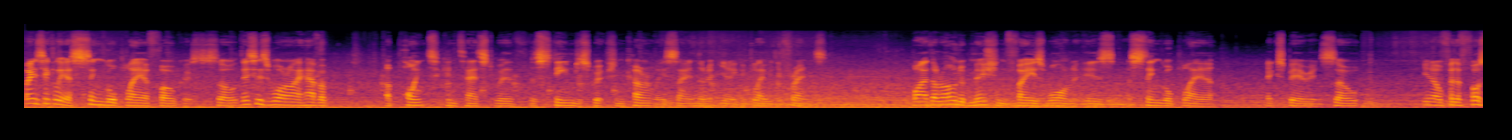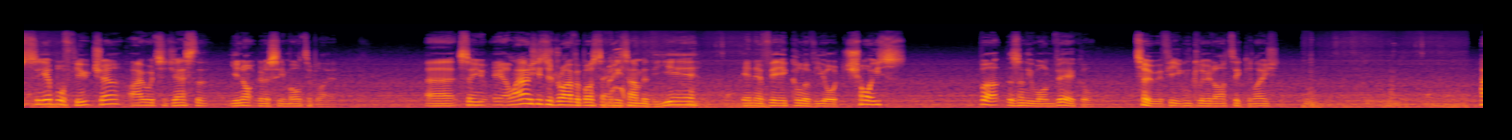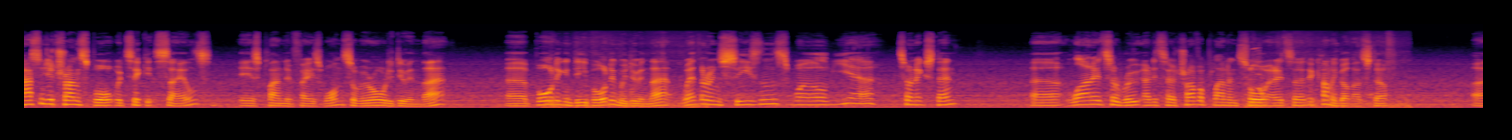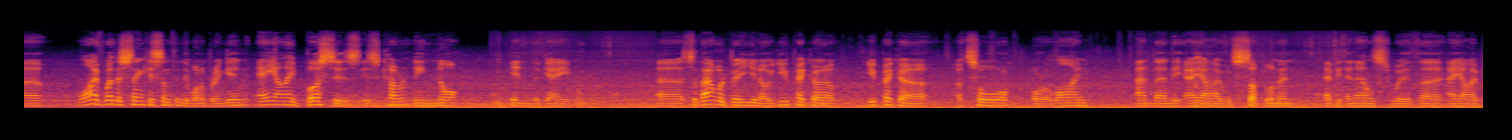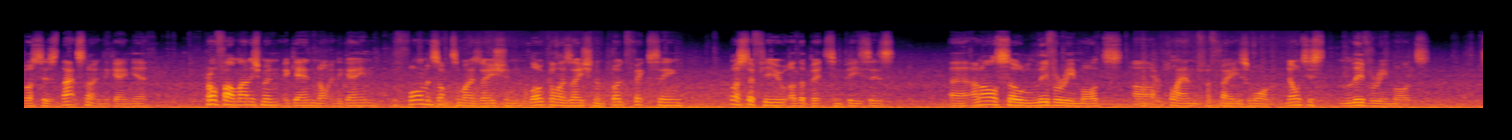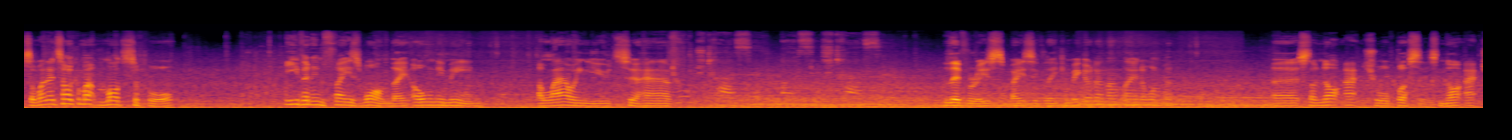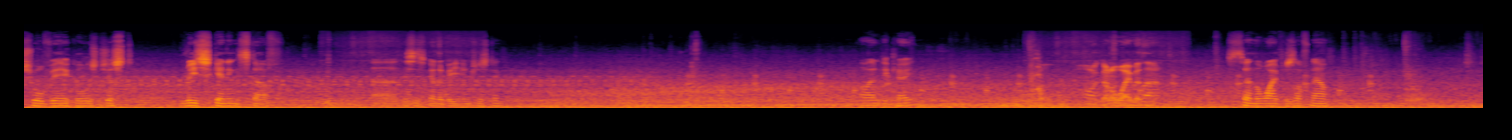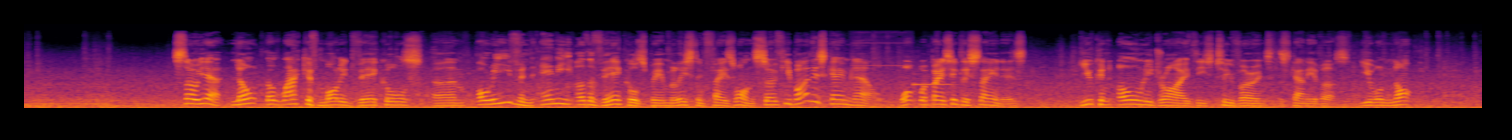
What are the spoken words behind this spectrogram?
basically a single player focus. So this is where I have a, a point to contest with the Steam description currently saying that you know you can play with your friends. By their own admission, phase one is a single player experience. So, you know, for the foreseeable future, I would suggest that you're not going to see multiplayer. Uh, so you, it allows you to drive a bus at any time of the year in a vehicle of your choice, but there's only one vehicle. Two, if you include articulation. Passenger transport with ticket sales is planned in phase one, so we're already doing that. Uh, boarding and deboarding, we're doing that. Weather and seasons, well, yeah, to an extent. Uh, line editor, route editor, travel plan and tour editor, they kind of got that stuff. Uh, live weather sync is something they want to bring in. AI buses is currently not in the game. Uh, so that would be, you know, you pick a you pick a, a tour or a line, and then the AI would supplement everything else with uh, AI buses. That's not in the game yet. Profile management, again, not in the game. Performance optimization, localization and bug fixing, plus a few other bits and pieces. Uh, and also livery mods are planned for phase one. Notice livery mods. So when they talk about mod support, even in phase one, they only mean allowing you to have liveries, basically. Can we go down that lane, I wonder? Uh, so not actual buses, not actual vehicles, just reskinning stuff. Uh, this is going to be interesting. I'll indicate. Oh, I got away with that. Let's turn the wipers off now. So yeah, note the lack of modded vehicles, um, or even any other vehicles being released in Phase 1. So if you buy this game now, what we're basically saying is, you can only drive these two variants of the Scania bus. You will not,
